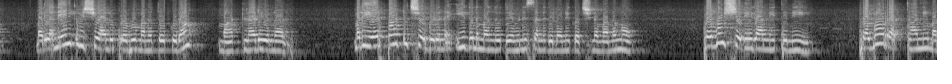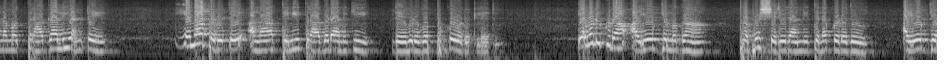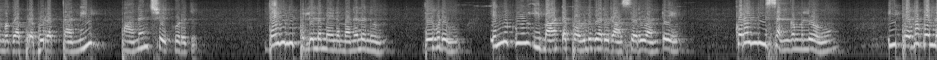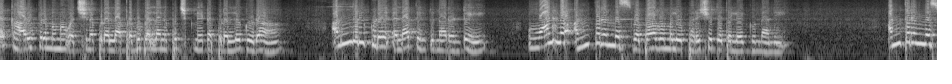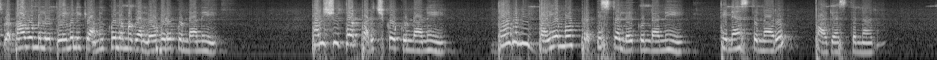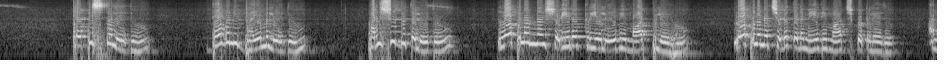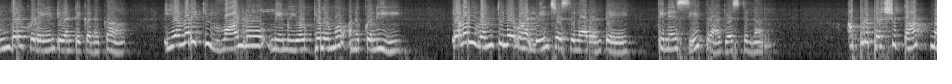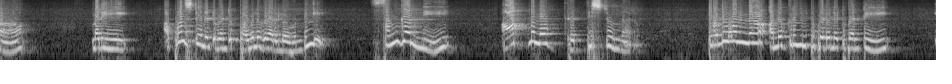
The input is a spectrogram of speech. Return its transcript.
మరి అనేక విషయాలు ప్రభు మనతో కూడా మాట్లాడి ఉన్నాడు. మరి ఏర్పాటు చేయబడిన ఈ దినమందు దేవుని సన్నిధిలోనికి వచ్చిన మనము ప్రభు శరీరాన్ని తిని ప్రభు రక్తాన్ని మనము త్రాగాలి అంటే ఎలా పడితే అలా తిని త్రాగడానికి దేవుడు ఒప్పుకోవడట్లేదు ఎవడు కూడా అయోగ్యముగా ప్రభు శరీరాన్ని తినకూడదు. అయోగ్యముగా ప్రభు రక్తాన్ని పానం చేయకూడదు. దేవుని పిల్లలమైన మనలను దేవుడు ఎందుకు ఈ మాట పౌలు గారు రాశారు అంటే కొరంది సంఘంలో ఈ ప్రభు బల్ల కార్యక్రమము వచ్చినప్పుడల్లా ప్రభు బల్లను పుచ్చుకునేటప్పుడల్లా కూడా అందరూ కూడా ఎలా తింటున్నారంటే వాళ్ళ అంతరంగ స్వభావములో పరిశుద్ధత లేకుండానే అంతరంగ స్వభావములో దేవునికి అనుకూలముగా లోబడకుండానే పరిశుద్ధ పరుచుకోకుండానే దేవుని భయము ప్రతిష్ట లేకుండానే తినేస్తున్నారు తాగేస్తున్నారు. ప్రతిష్ట లేదు దేవుని భయం లేదు. పరిశుద్ధత లేదు. లోపలున్న శరీర క్రియలు ఏవి మార్పు లేవు. లోపలున్న చెడుతనం ఏది మార్చుకోవట్లేదు. అందరూ కూడా ఏంటి అంటే కనుక ఎవరికి వాళ్ళు మేము యోగ్యులము అనుకొని ఎవరి వంతులో వాళ్ళు ఏం చేస్తున్నారంటే తినేసి త్రాగేస్తున్నారు. అప్పుడు పరిశుద్ధాత్మ మరి అపోజిట్ పౌలు గారిలో ఉండి సంఘాన్ని ఆత్మలో గర్దిస్తూ ఉన్నారు. ప్రభు వలన అనుగ్రహింపబడినటువంటి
